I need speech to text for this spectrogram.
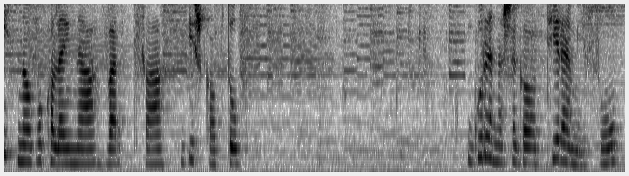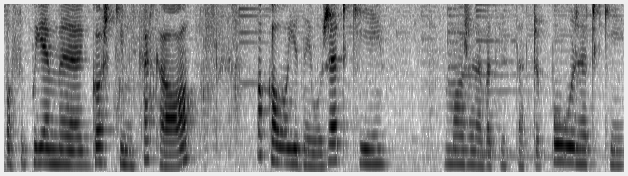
I znowu kolejna warstwa biszkoptów. Górę naszego tiramisu posypujemy gorzkim kakao, około jednej łyżeczki, może nawet wystarczy pół łyżeczki.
